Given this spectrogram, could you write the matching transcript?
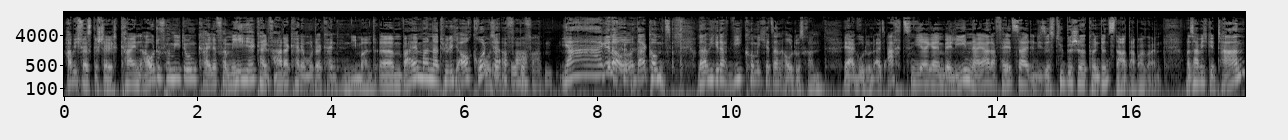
Habe ich festgestellt. Keine Autovermietung, keine Familie, kein Vater, keine Mutter, kein niemand. Ähm, weil man natürlich auch Grund der Erfahrung... Ja, genau. Und da kommt's. Und dann habe ich gedacht, wie komme ich jetzt an Autos ran? Ja gut, und als 18-Jähriger in Berlin, naja, da fällt's halt in dieses typische, könnte ein Start-Upper sein. Was habe ich getan?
